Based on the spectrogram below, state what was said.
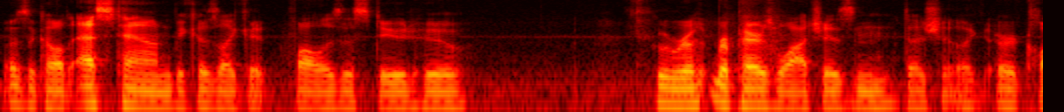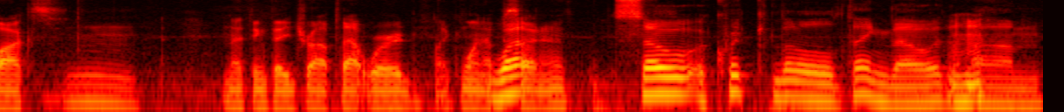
what is it called S Town because like it follows this dude who who re- repairs watches and does shit like or clocks, Mm. and I think they dropped that word like one episode. and So a quick little thing though, Mhm. um,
